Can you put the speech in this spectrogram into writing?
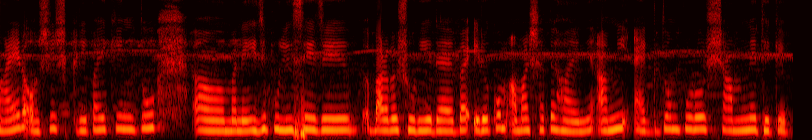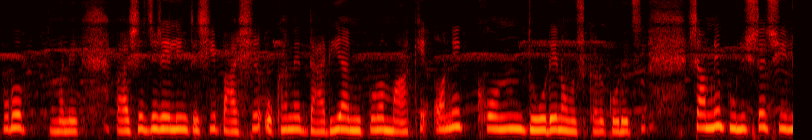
মায়ের অশেষ কৃপায় কিন্তু মানে এই যে পুলিশে যে বারবার সরিয়ে দেয় বা এরকম আমার সাথে হয়নি। আমি একদম পুরো সামনে থেকে, পুরো মানে পাশের যে রেলিংটা, সেই পাশের ওখানে দাঁড়িয়ে আমি পুরো মাকে অনেকক্ষণ ধরে নমস্কার করেছি। সামনে পুলিশটা ছিল,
